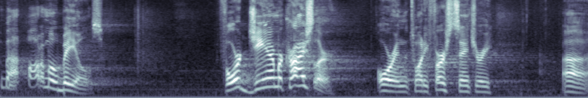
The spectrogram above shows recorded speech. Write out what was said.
about automobiles, Ford, GM, or Chrysler, or in the 21st century, uh,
